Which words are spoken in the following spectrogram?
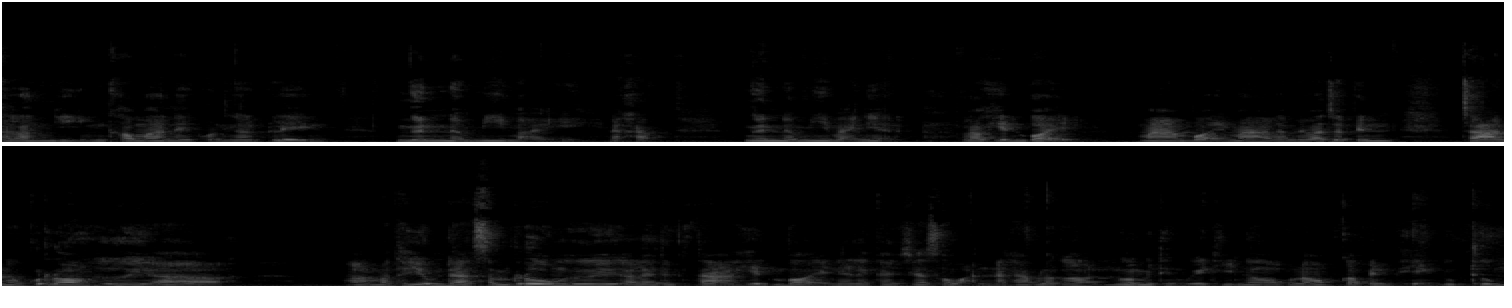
พลังหญิงเข้ามาในผลงานเพลงเงินน่ะมีไหมนะครับ เงินน่ะมีไหมเนี่ยเราเห็นบ่อยมาบ่อยมากแล้วไม่ว่าจะเป็นจานกร้องเอ่ยมัธยมด่านสำโรงเอ่ยอะไรต่างๆ เห็นบ่อยในรายการเชื้อสวรรค์นะครับ แล้วก็รวมไปถึงเวทีนอกเนาะก็เป็นเพลงลูกทุ่ง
